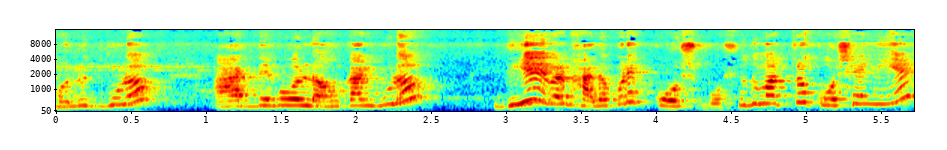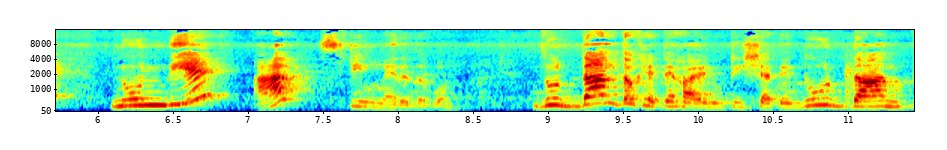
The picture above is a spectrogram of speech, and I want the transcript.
হলুদ গুঁড়ো, আর দেবো লঙ্কার গুঁড়ো, দিয়ে এবার ভালো করে কষবো। শুধুমাত্র কষে নিয়ে নুন দিয়ে আর স্টিম মেরে দেবো। দুর্দান্ত খেতে হয় রুটির সাথে, দুর্দান্ত।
